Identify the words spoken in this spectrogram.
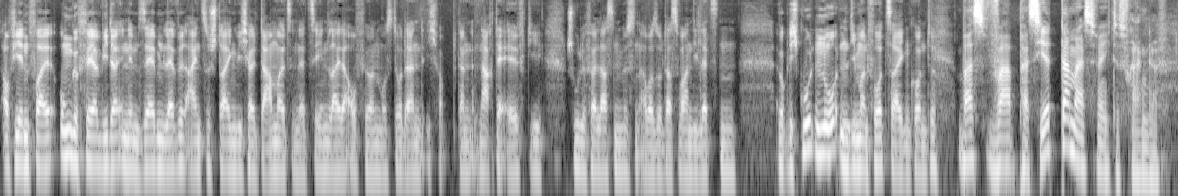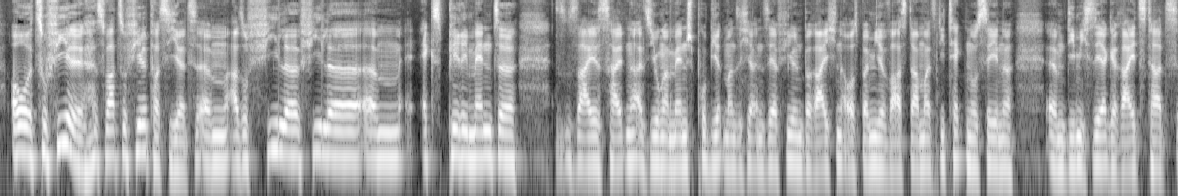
auf jeden Fall ungefähr wieder in demselben Level einzusteigen, wie ich halt damals in der 10 leider aufhören musste. Oder ich habe dann nach der 11 die Schule verlassen müssen. Aber so, das waren die letzten wirklich guten Noten, die man vorzeigen konnte. Was war passiert damals, wenn ich das fragen darf? Oh, zu viel. Es war zu viel passiert. Ähm, also viele, viele ähm, Experimente, sei es halt, ne, als junger Mensch probiert man sich ja in sehr vielen Bereichen aus. Bei mir war es damals die Techno-Szene, ähm, die mich sehr gereizt hat.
